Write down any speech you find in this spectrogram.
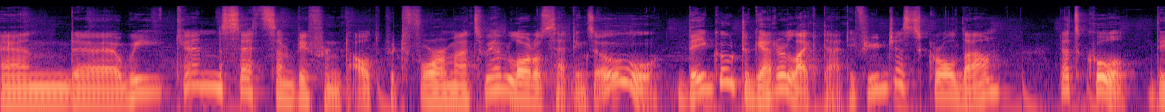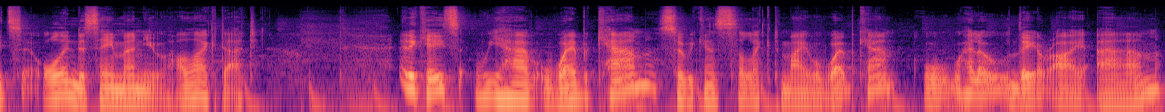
and uh, we can set some different output formats. We have a lot of settings. Oh, they go together like that. If you just scroll down, that's cool. It's all in the same menu. I like that. Any case, we have webcam, so we can select my webcam. Oh, hello, there I am.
